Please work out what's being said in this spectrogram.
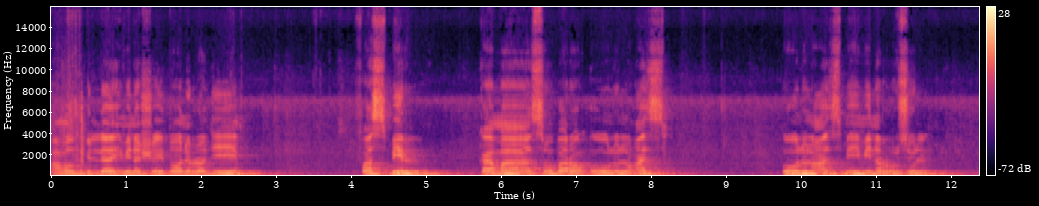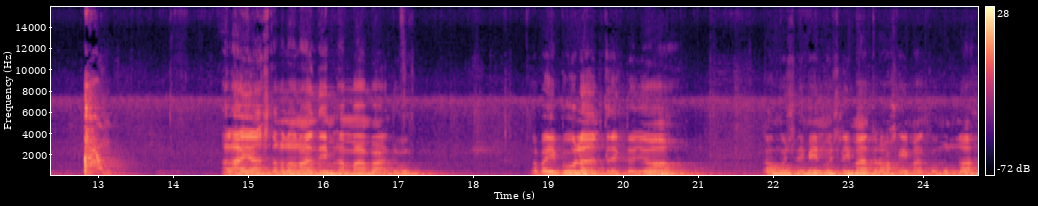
أعوذ بالله من الشيطان الرجيم فاصبر kama sabara ulul azm ulul azmi minar rusul al ayat astagfirullah azim amma ba'du Bapak Ibu lan trektoyo kaum muslimin muslimat rahimakumullah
